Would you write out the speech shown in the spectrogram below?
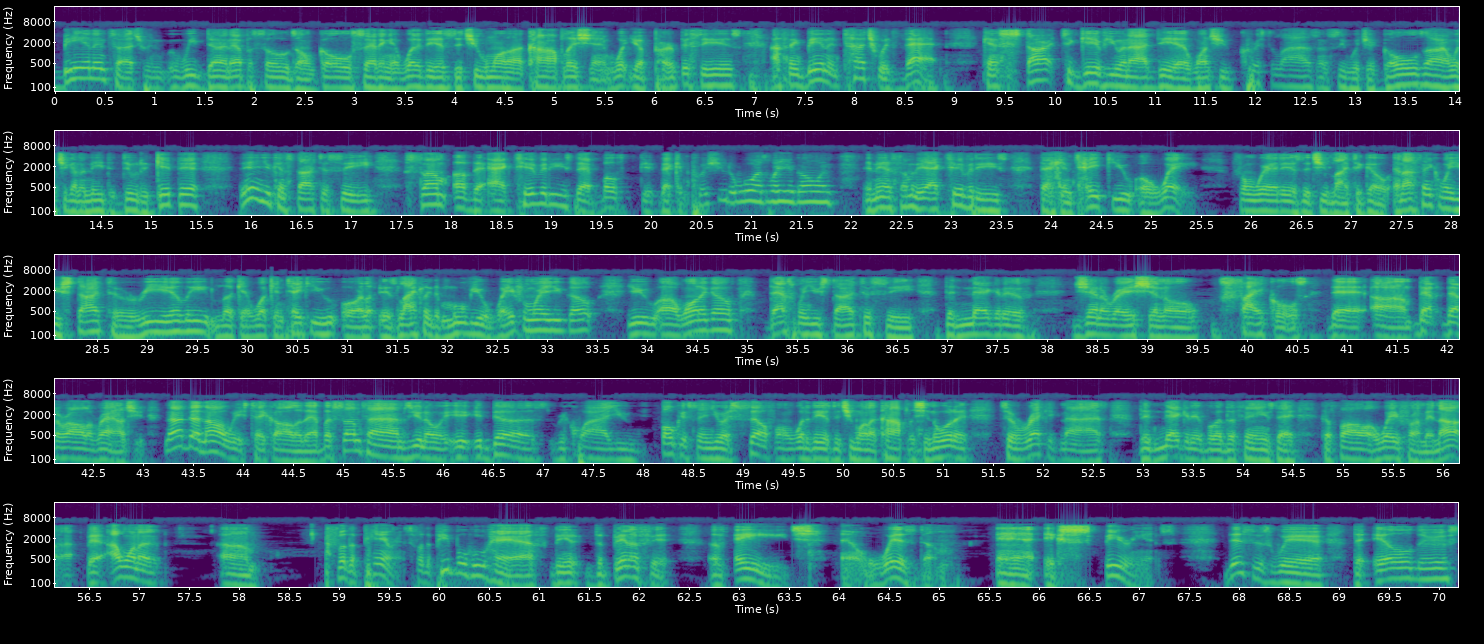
being in touch when, we've done episodes on goal setting and what it is that you want to accomplish and what your purpose is, I think being in touch with that can start to give you an idea once you crystallize and see what your goals are and what you're going to need to do to get there. Then you can start to see some of the activities that both that can push you towards where you're going, and then some of the activities that can take you away from where it is that you'd like to go. And I think when you start to really look at what can take you or is likely to move you away from where you go, you uh, want to go, that's when you start to see the negative generational cycles that um, that that are all around you. Now it doesn't always take all of that, but sometimes you know it, it does require you focusing yourself on what it is that you want to accomplish in order to recognize the negative or the things that could fall away from it. Now, I want to, um, for the parents, for the people who have the the benefit of age and wisdom and experience, this is where the elders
